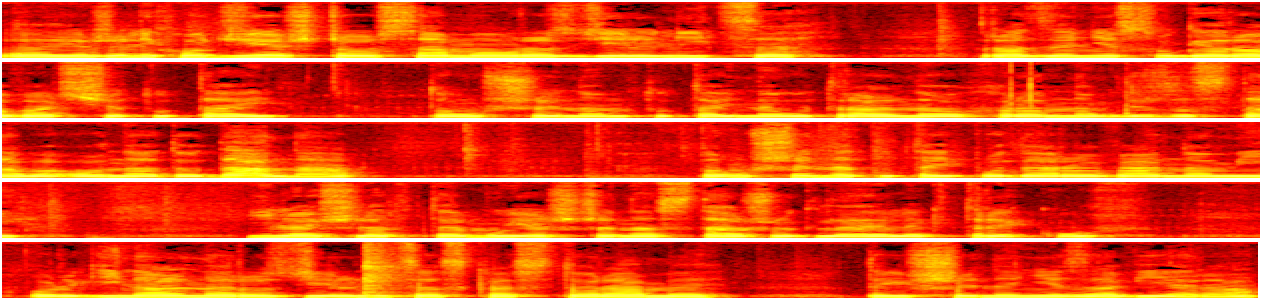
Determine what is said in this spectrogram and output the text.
E, jeżeli chodzi jeszcze o samą rozdzielnicę, radzę nie sugerować się tutaj tą szyną tutaj neutralno-ochronną, gdyż została ona dodana. Tą szynę tutaj podarowano mi ileś lat temu jeszcze na stażu dla elektryków. Oryginalna rozdzielnica z kastoramy tej szyny nie zawiera.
